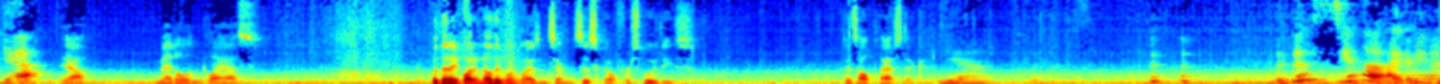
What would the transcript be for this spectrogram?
yeah. Yeah, metal and glass. But then I bought another one when I was in San Francisco for smoothies. That's all plastic. Yeah. but this, yeah, I, I mean, I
